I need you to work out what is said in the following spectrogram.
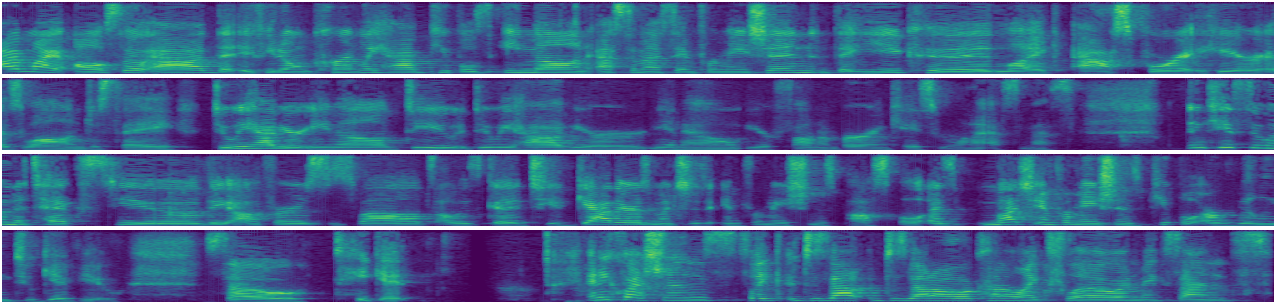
I might also add that if you don't currently have people's email and SMS information, that you could like ask for it here as well and just say, "Do we have your email? Do you do we have your you know your phone number in case we want to SMS, in case we want to text you the offers as well." It's always good to gather as much information as possible, as much information as people are willing to give you. So take it. Any questions? Like, does that does that all kind of like flow and make sense?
